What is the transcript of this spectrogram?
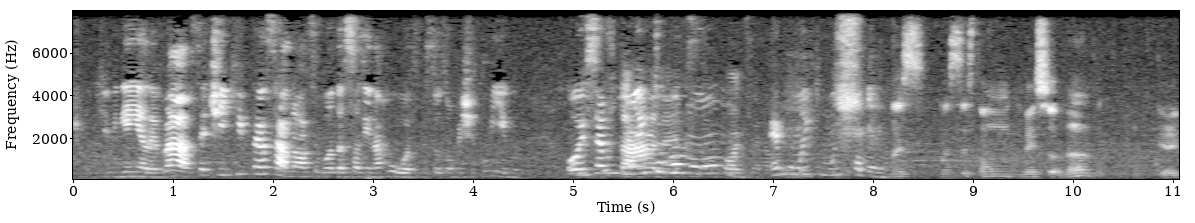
tipo, que ninguém ia levar, você tinha que pensar, nossa, eu vou andar sozinha na rua, as pessoas vão mexer comigo. Ou isso é muito né? comum. É muito, muito comum. Mas, mas vocês estão mencionando, e aí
